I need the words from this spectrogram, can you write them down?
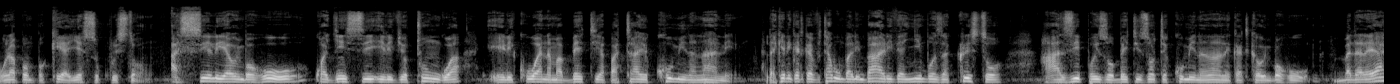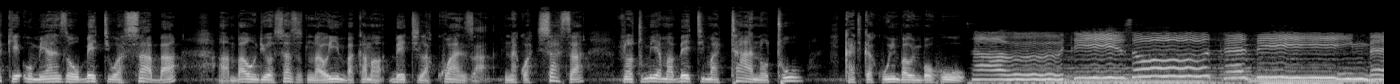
unapompokea yesu kristo. Asili ya wimbo huu kwa jinsi ilivyotungwa ilikuwa na mabeti yapatayo kumi na nane. Lakini katika vitabu mbalimbali vya nyimbo za kristo hazipo hizo beti zote kumi na nane katika wimbo huu. Badala yake umeanza ubeti wa saba ambao ndio sasa tunaoimba kama beti la kwanza. Na kwa sasa tunatumia mabeti matano tu katika kuimba wimbo huu. Sauti zote zimbe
